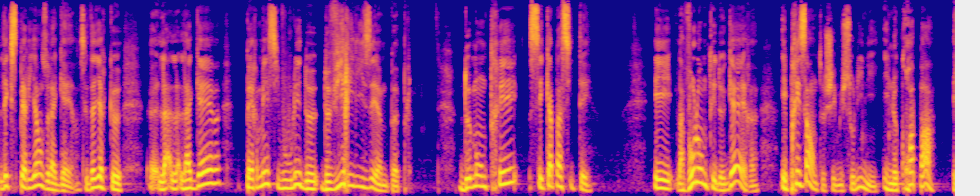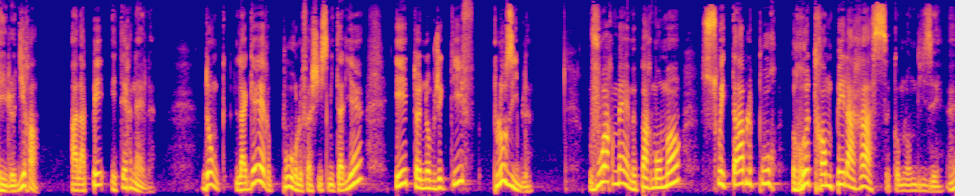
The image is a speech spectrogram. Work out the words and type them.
l'expérience de la guerre. C'est-à-dire que euh, la, guerre permet, si vous voulez, de viriliser un peuple de montrer ses capacités. Et la volonté de guerre est présente chez Mussolini. Il ne croit pas, et il le dira, à la paix éternelle. Donc la guerre pour le fascisme italien est un objectif plausible, voire même par moments souhaitable pour retremper la race, comme l'on disait, hein,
